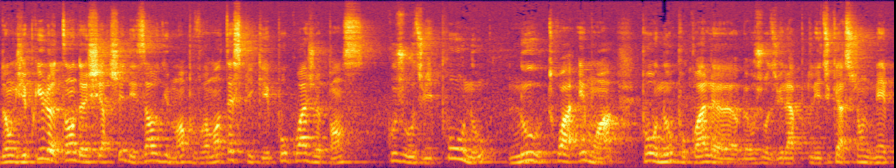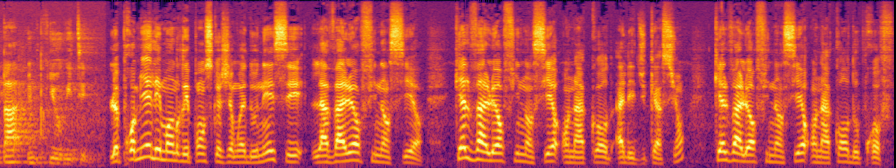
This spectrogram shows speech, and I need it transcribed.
Donc, j'ai pris le temps de chercher des arguments pour vraiment t'expliquer pourquoi je pense qu'aujourd'hui, pour nous, nous, toi et moi, pour nous, pourquoi ben, aujourd'hui l'éducation n'est pas une priorité. Le premier élément de réponse que j'aimerais donner, c'est la valeur financière. Quelle valeur financière on accorde à l'éducation? Quelle valeur financière on accorde aux profs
